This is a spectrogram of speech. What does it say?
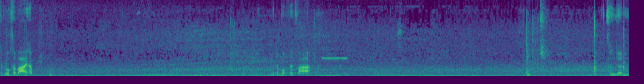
สะดวกสบายครับเป็นระบบไฟฟ้าเครื่องยนต์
